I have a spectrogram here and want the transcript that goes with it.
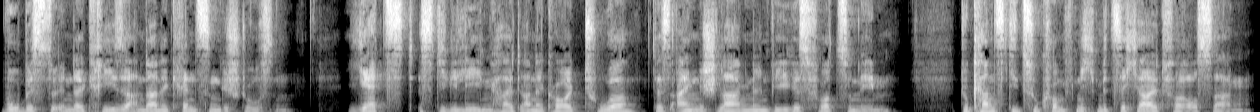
Wo bist du in der Krise an deine Grenzen gestoßen? Jetzt ist die Gelegenheit, eine Korrektur des eingeschlagenen Weges vorzunehmen. Du kannst die Zukunft nicht mit Sicherheit voraussagen.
